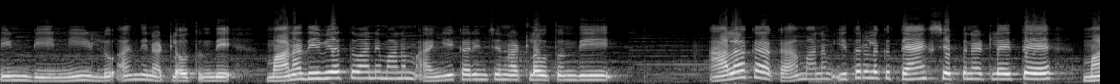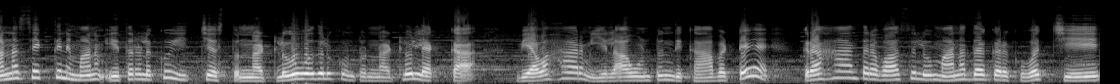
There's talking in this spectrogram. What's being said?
తిండి నీళ్ళు అందినట్లవుతుంది. మన దివ్యత్వాన్ని మనం అంగీకరించినట్లవుతుంది. అలా కాక మనం ఇతరులకు థ్యాంక్స్ చెప్పినట్లయితే మన శక్తిని మనం ఇతరులకు ఇచ్చేస్తున్నట్లు వదులుకుంటున్నట్లు లెక్క. వ్యవహారం ఇలా ఉంటుంది కాబట్టే గ్రహాంతర వాసులు మన దగ్గరకు వచ్చి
